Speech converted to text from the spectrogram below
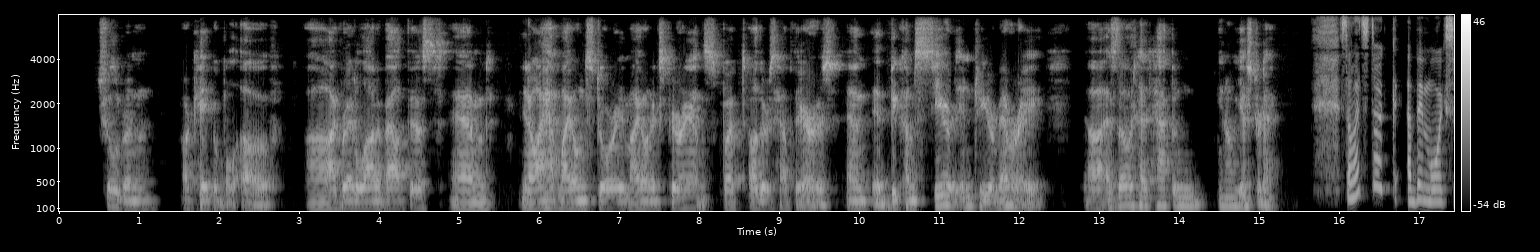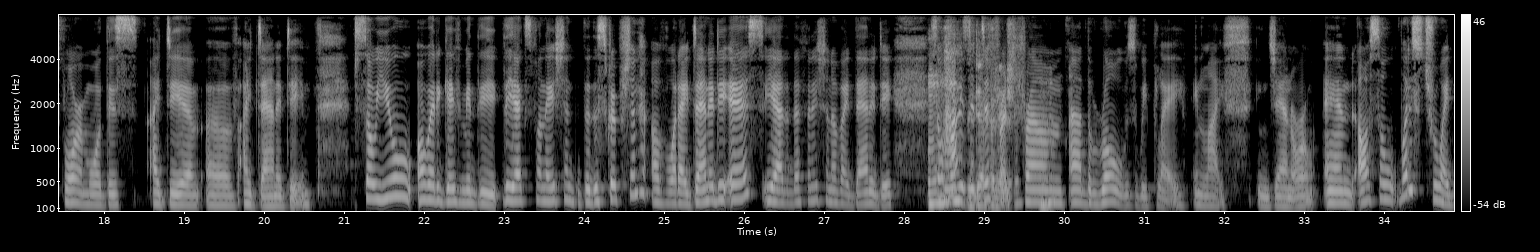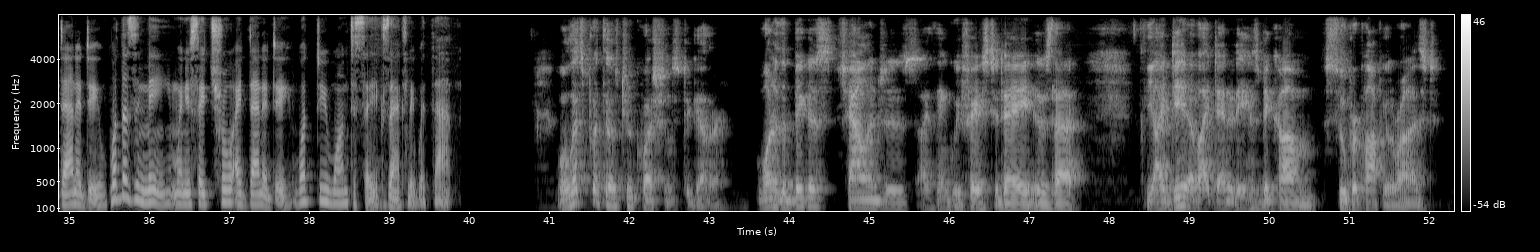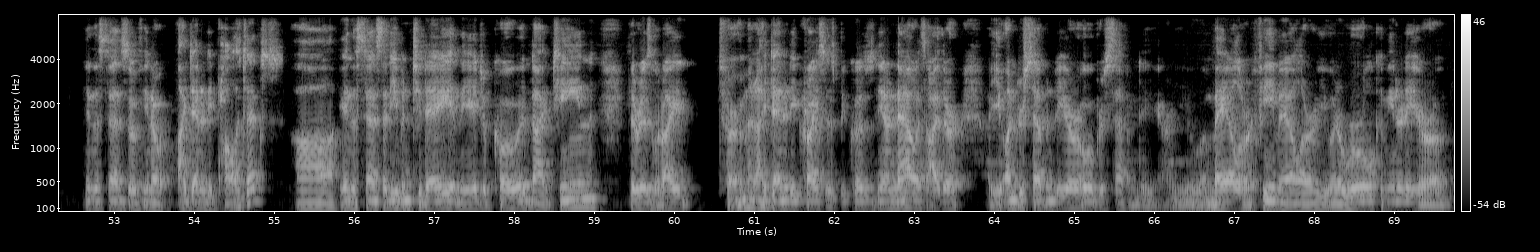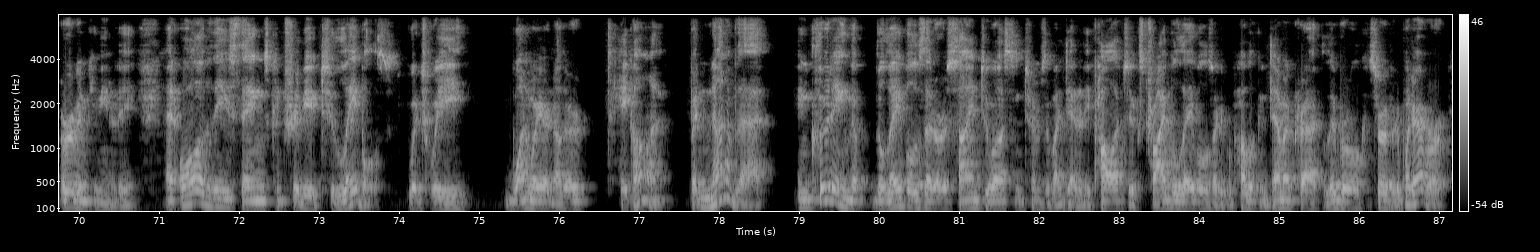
children are capable of. Uh, I've read a lot about this, and you know, I have my own story, my own experience, but others have theirs, and it becomes seared into your memory uh, as though it had happened, you know, yesterday. So let's talk a bit more, explore more this idea of identity. So you already gave me the, the explanation, the description of what identity is. Yeah, the definition of identity. Mm-hmm, so how is it different from mm-hmm. uh, the roles we play in life in general? And also, what is true identity? What does it mean when you say true identity? What do you want to say exactly with that? Well, let's put those two questions together one of the biggest challenges I think we face today is that the idea of identity has become super popularized in the sense of, you know, identity politics, uh, in the sense that even today in the age of COVID-19, there is what I term an identity crisis because you know now it's either are you under 70 or over 70 are you a male or a female? Are you in a rural community or an urban community? And all of these things contribute to labels which we one way or another take on. But none of that including the, the labels that are assigned to us in terms of identity politics tribal labels are you republican democrat liberal conservative whatever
